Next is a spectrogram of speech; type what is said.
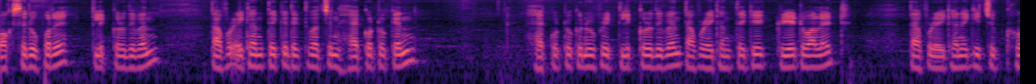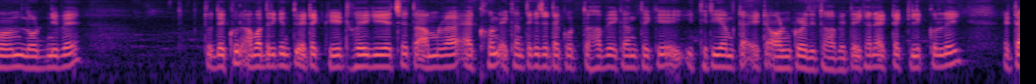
বক্সের উপরে ক্লিক করে দেবেন। তারপর এখান থেকে দেখতে পাচ্ছেন হ্যাকো টোকেন হ্যাকো টোকেনের উপরে ক্লিক করে দেবেন। তারপর এখান থেকে ক্রিয়েট ওয়ালেট তারপর এখানে কিছুক্ষণ লোড নেবে। তো দেখুন, আমাদের কিন্তু এটা ক্রিয়েট হয়ে গিয়েছে। তো আমরা এখন এখান থেকে যেটা করতে হবে, এখান থেকে ইথেরিয়ামটা এটা অন করে দিতে হবে। তো এখানে একটা ক্লিক করলেই এটা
